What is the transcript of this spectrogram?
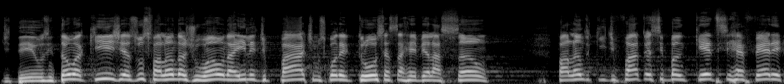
de Deus. Então, aqui, Jesus falando a João na ilha de Pátimos, quando ele trouxe essa revelação, falando que de fato esse banquete se refere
